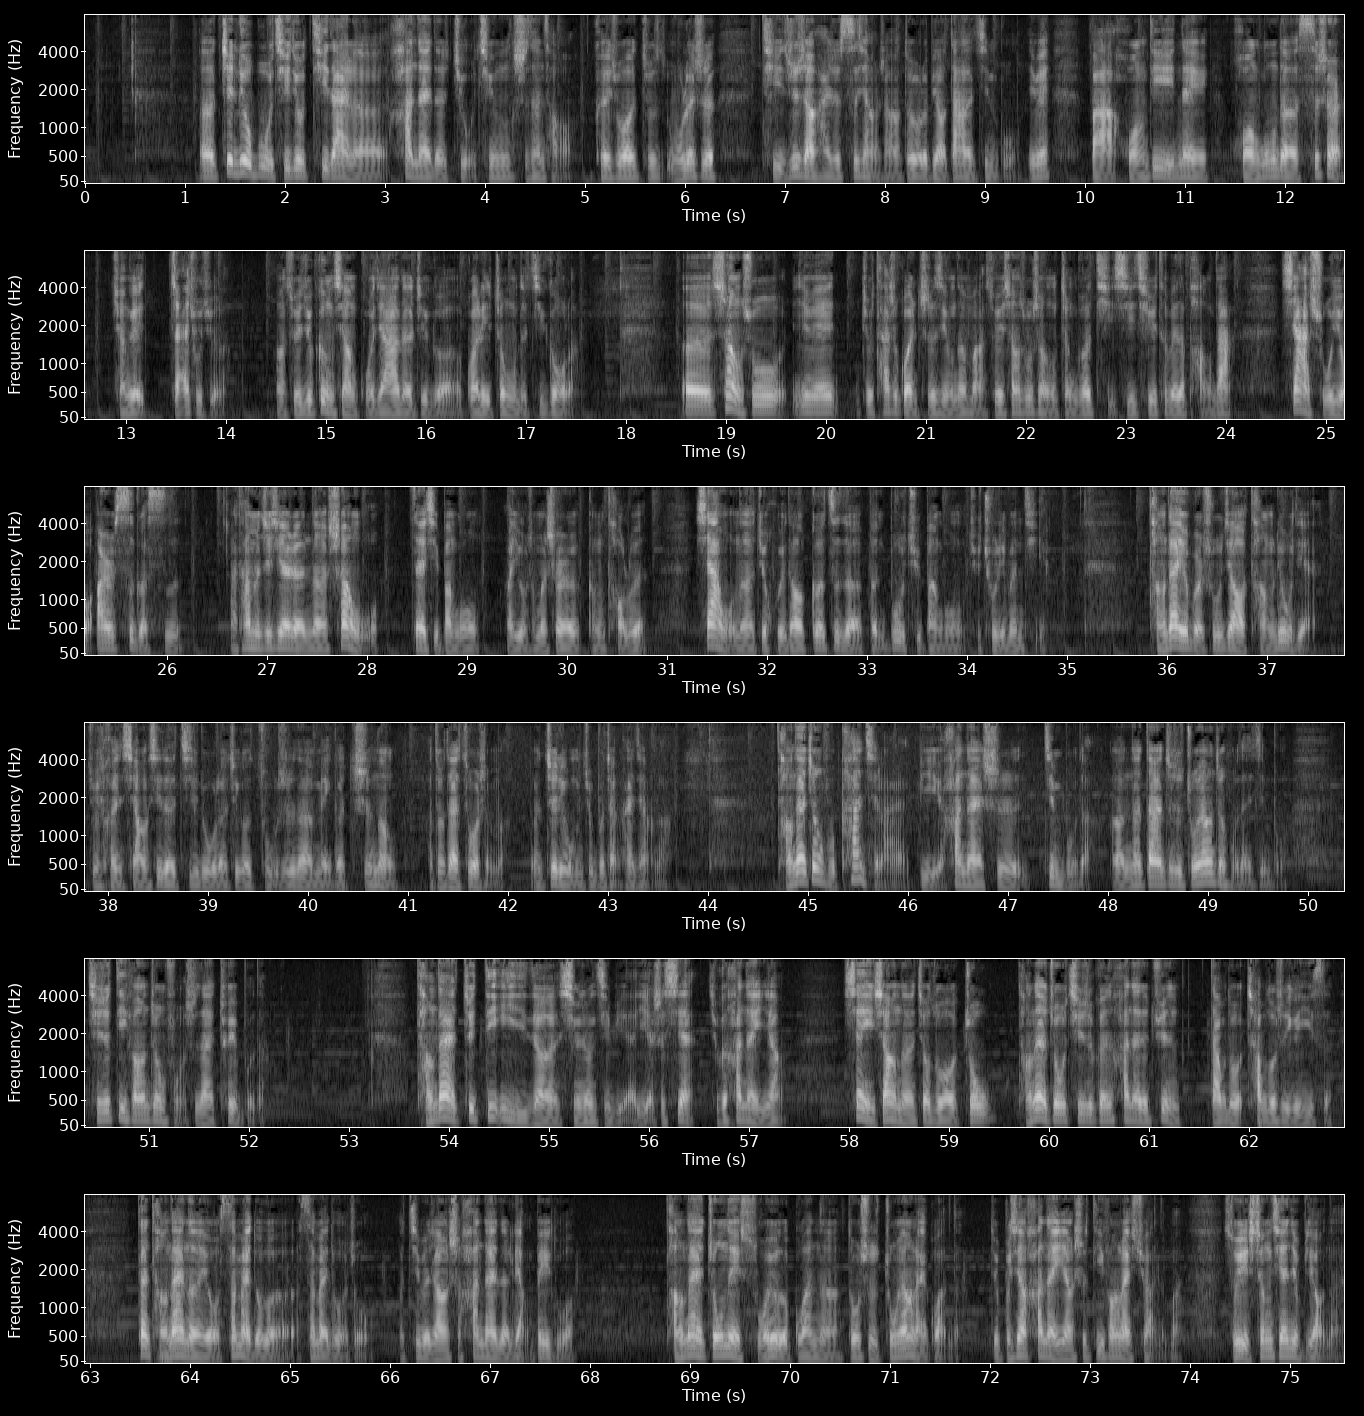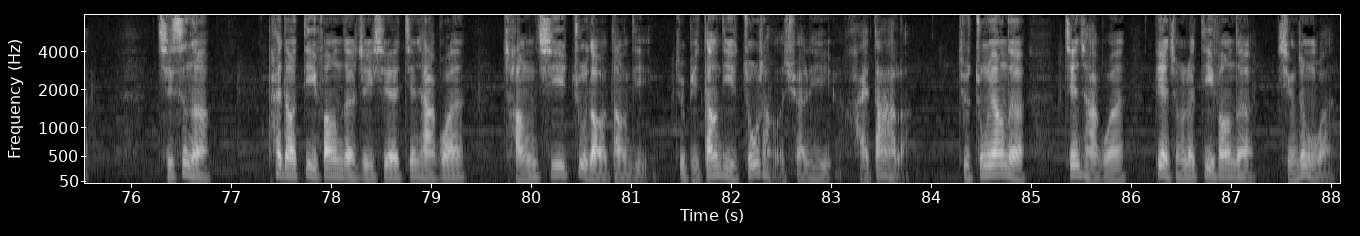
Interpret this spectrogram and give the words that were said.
呃，这六部其实就替代了汉代的九卿十三曹，可以说就无论是体制上还是思想上都有了比较大的进步，因为把皇帝内皇宫的私事儿全给摘出去了。啊，所以就更像国家的这个管理政务的机构了。呃，尚书因为就他是管执行的嘛，所以尚书省整个体系其实特别的庞大，下属有二十四个司啊。他们这些人呢，上午在一起办公啊，有什么事儿可能讨论，下午呢就回到各自的本部去办公去处理问题。唐代有本书叫《唐六典》，就很详细的记录了这个组织的每个职能啊都在做什么。呃，这里我们就不展开讲了。唐代政府看起来比汉代是进步的啊，那当然这是中央政府在进步，其实地方政府是在退步的。唐代最低一级的行政级别也是县，就跟汉代一样，县以上呢叫做州。唐代州其实跟汉代的郡差不多，差不多是一个意思，但唐代呢有三百多个，三百多个州，基本上是汉代的两倍多。唐代州内所有的官呢都是中央来管的。就不像汉代一样是地方来选的嘛，所以升迁就比较难。其次呢，派到地方的这些监察官长期住到当地，就比当地州长的权力还大了。就中央的监察官变成了地方的行政官，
